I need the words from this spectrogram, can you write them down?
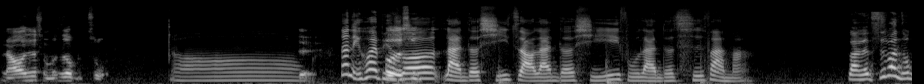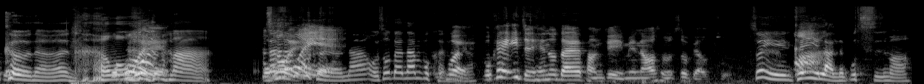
然后就什么事都不做。哦，对。那你会比如说懒得洗澡、懒得洗衣服、懒得吃饭吗？懒得吃饭怎么可能？我会嘛。我丹丹不可能啊！我说丹丹不可能啊，，我可以一整天都待在房间里面，然后什么事都不要做。所以可以懒得不吃吗？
